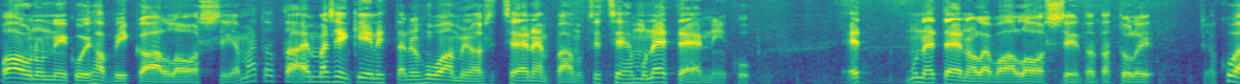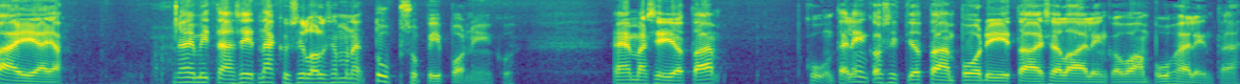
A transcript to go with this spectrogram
vaunun niinku ihan vikaan loossi. Ja mä tota, en mä siinä kiinnittänyt huomioon sit se enempää, mutta sitten siihen mun eteen niinku, et, mun eteen olevaan lossiin tota, tuli joku äijä ja no ei mitään, siitä näkyi, silloin oli semmonen tupsupipo niinku. En mä siinä jotain, kuuntelinko sit jotain podia tai selailinko vaan puhelinta ja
